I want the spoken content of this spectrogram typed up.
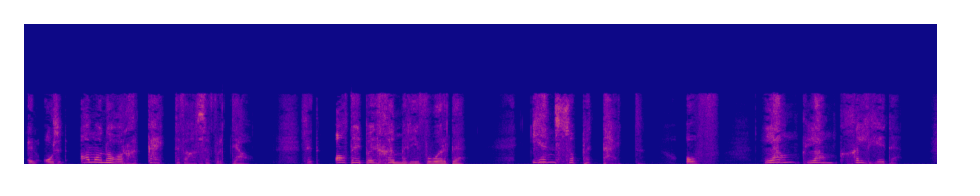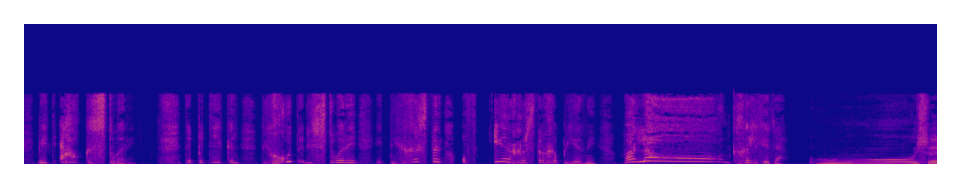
en ons het almal na haar gekyk terwyl sy vertel. Sy het altyd begin met die woorde: "Eens op 'n tyd" of "lank, lank gelede" met elke storie. Dit beteken die goed in die storie het nie gister of eergister gebeur nie, maar lank gelede. Ooh, so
